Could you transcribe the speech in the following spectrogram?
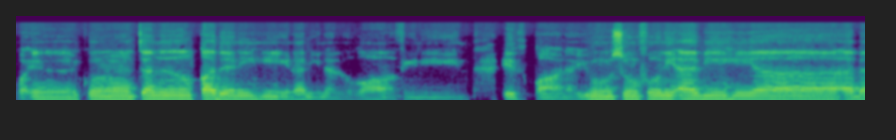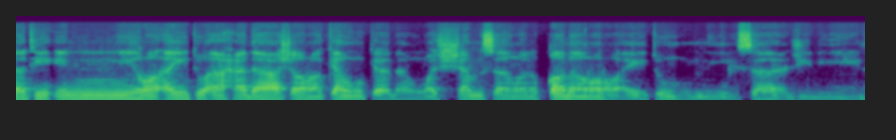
وإن كنت من قبله لمن الغافلين. إذ قال يوسف لأبيه يا أبت إني رأيت أحد عشر كوكبا والشمس والقمر رأيتهم لي ساجدين.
